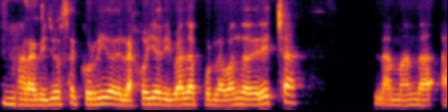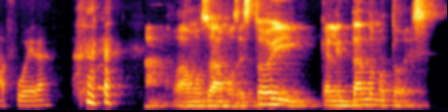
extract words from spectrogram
maravillosa corrida de la joya de Ibala por la banda derecha, la manda afuera. Ah, vamos, vamos, estoy calentando motores.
